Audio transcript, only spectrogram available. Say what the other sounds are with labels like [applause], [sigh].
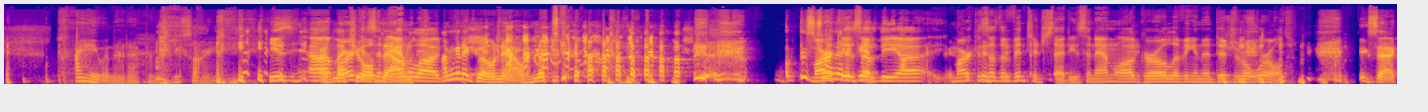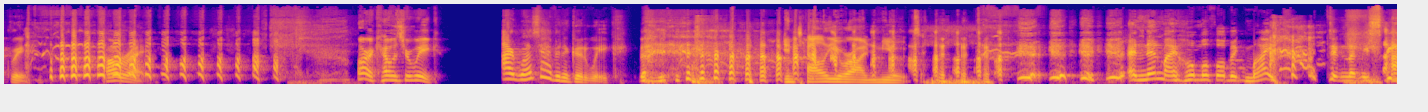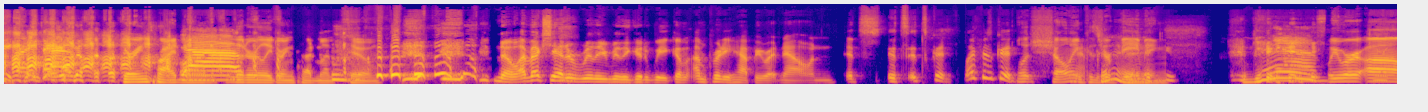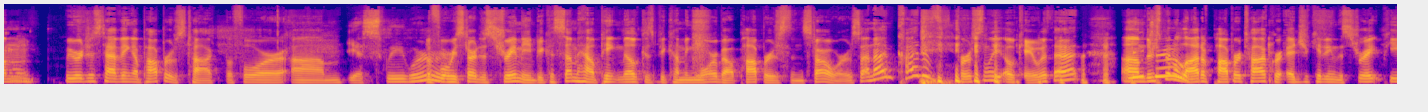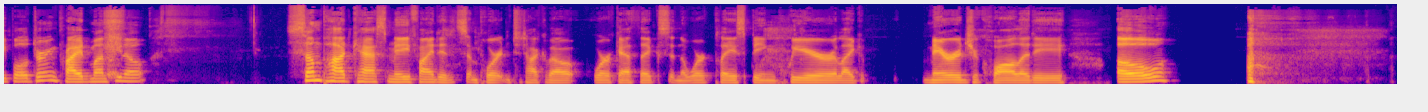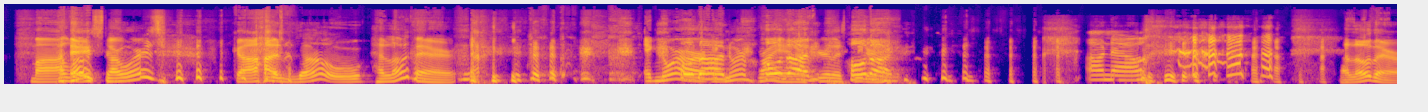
[laughs] I hate when that happens. I'm sorry. [laughs] He's [laughs] uh, Mark is an down. analog. I'm gonna go now. No, Mark is of the uh, Mark is of the vintage set. He's an analog girl living in a digital world. exactly. All right. Mark, how was your week? I was having a good week. [laughs] Until you were on mute. [laughs] and then my homophobic mic didn't let me [laughs] speak. during Pride Yeah. Month. Literally during Pride Month too. no, I've actually had a really, really good week. I'm, I'm pretty happy right now, and it's it's it's good. Life is good. Well, it's showing Yeah. because you're beaming. Yeah. We were um good. We were just having a poppers talk before um Yes, we were. before we started streaming because somehow pink milk is becoming more about poppers than Star Wars. And I'm kind of personally okay with that. [laughs] Um, there's been a lot of popper talk. We're educating the straight people during Pride Month. You know, some podcasts may find it's important to talk about work ethics in the workplace, being queer, like marriage equality. Oh my Hello, Star Wars. [laughs] God. Hello. Hello there. [laughs] Ignore Hold our on, ignore hold Brian, our on, fearless hold leader. [laughs] Oh no. Hello there.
